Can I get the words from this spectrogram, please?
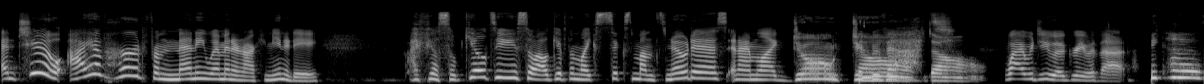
And two, I have heard from many women in our community. I feel so guilty, so I'll give them like six months' notice. And I'm like, don't do don't, that. Don't. Why would you agree with that? Because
